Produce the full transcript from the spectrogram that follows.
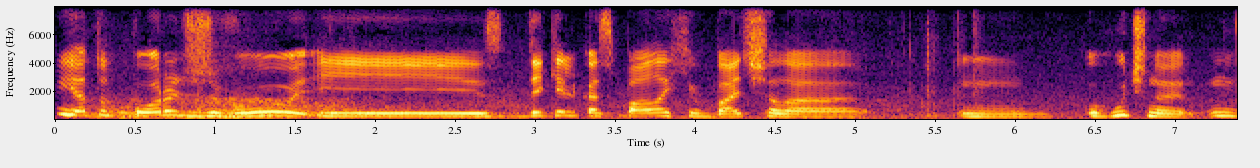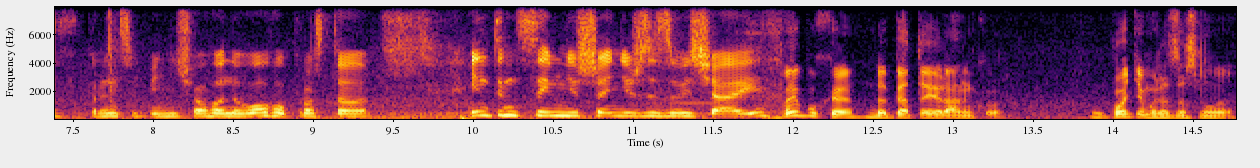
Я тут поруч живу і декілька спалахів бачила гучно. Ну, в принципі, нічого нового, просто інтенсивніше, ніж зазвичай. Вибухи до п'ятої ранку. Потім вже заснули.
